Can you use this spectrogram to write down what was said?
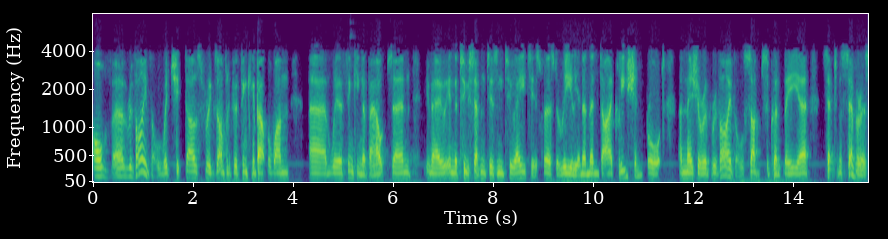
of uh, revival, which it does. For example, if you're thinking about the one uh, we're thinking about, um, you know, in the 270s and 280s, first Aurelian and then Diocletian brought a measure of revival. Subsequently, uh, Septimus Severus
